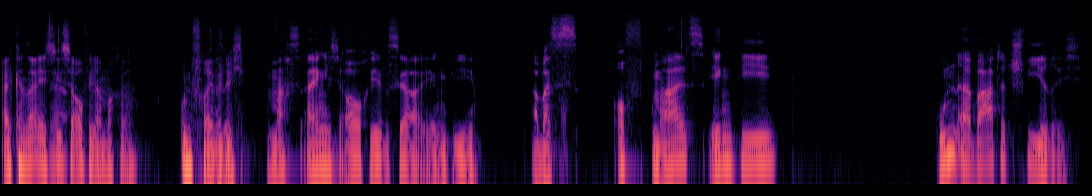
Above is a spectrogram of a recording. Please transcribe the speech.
Also kann sein, dass ich es Ja. dieses Jahr auch wieder mache. Unfreiwillig. Also ich mach's eigentlich auch jedes Jahr irgendwie. Aber es ist oftmals irgendwie unerwartet schwierig.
